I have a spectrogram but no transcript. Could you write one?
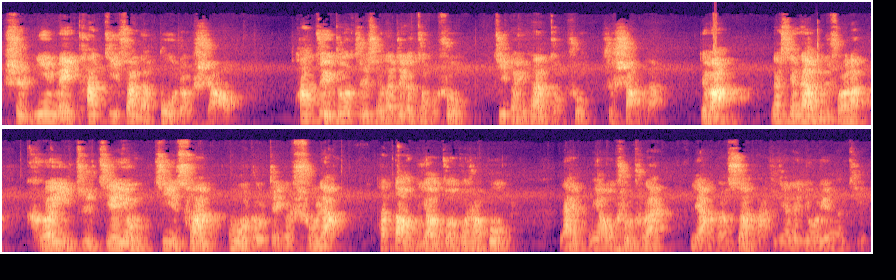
是因为它计算的步骤少，它最终执行的这个总数基本运算的总数是少的，对吧？那现在我们就说了，可以直接用计算步骤这个数量，它到底要做多少步，来描述出来。两个算法之间的优劣问题。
